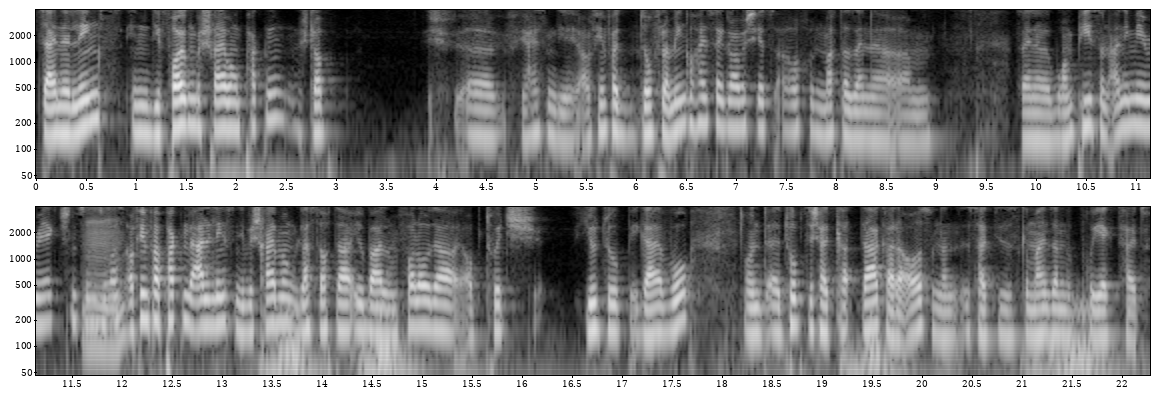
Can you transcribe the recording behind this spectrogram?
seine Links in die Folgenbeschreibung packen. Ich glaube, ich, äh, wie heißen die? Auf jeden Fall Do Flamingo heißt er, glaube ich, jetzt auch und macht da seine, ähm, seine One Piece und Anime Reactions und Mhm. sowas. Auf jeden Fall packen wir alle Links in die Beschreibung. Lasst auch da überall ein Follow da, ob Twitch, YouTube, egal wo. Und äh, tobt sich halt da gerade aus und dann ist halt dieses gemeinsame Projekt halt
